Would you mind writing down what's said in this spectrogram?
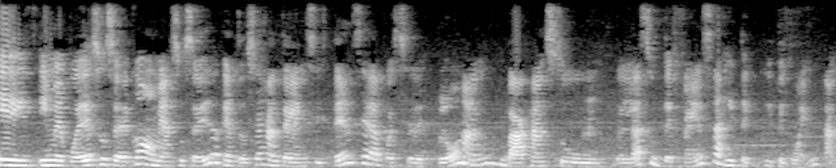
Y, y me puede suceder como me ha sucedido, que entonces ante la insistencia pues se desploman, bajan su, ¿verdad? sus defensas y te, y te cuentan.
